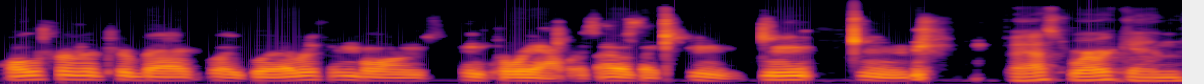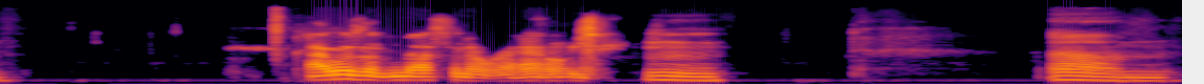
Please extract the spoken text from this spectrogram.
all the furniture back, like where everything belongs in three hours. I was like, mm, mm, mm. Fast working. I wasn't messing around. Hmm. Um.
